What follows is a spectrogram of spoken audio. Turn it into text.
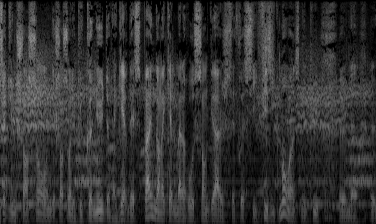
C'est une chanson, une des chansons les plus connues de la guerre d'Espagne, dans laquelle Malraux s'engage cette fois-ci physiquement. Hein, ce n'est plus euh,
